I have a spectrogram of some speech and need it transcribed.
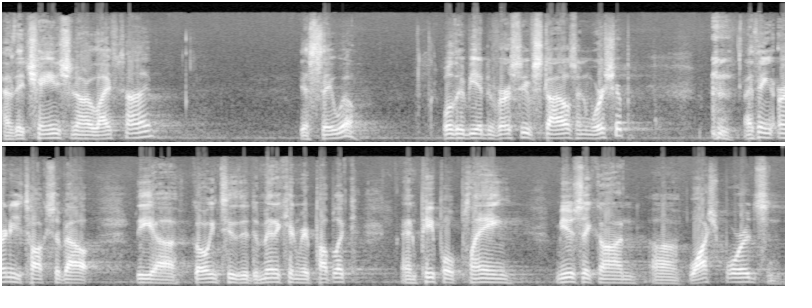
Have they changed in our lifetime? Yes, they will. Will there be a diversity of styles in worship? I think Ernie talks about the uh, going to the Dominican Republic and people playing music on uh, washboards and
